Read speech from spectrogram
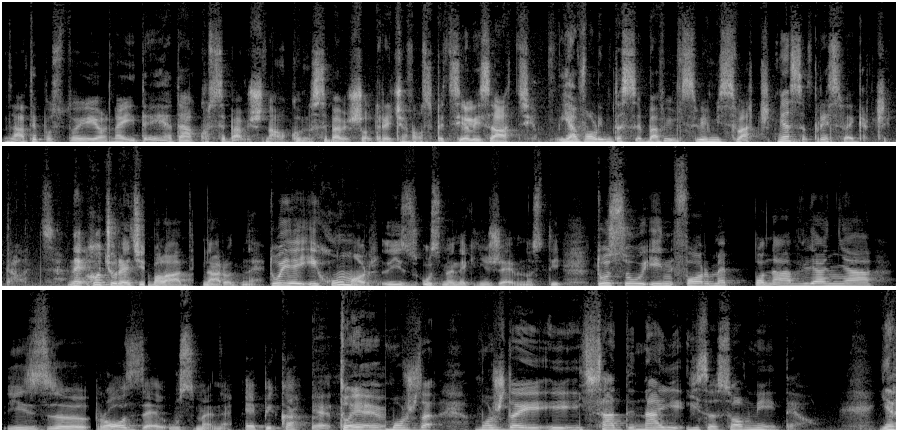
znate, postoji ona ideja da ako se baviš naukom, da se baviš određenom specializacijom. Ja volim da se bavim svim i svačim. Ja sam pre svega čitala ulice. Ne, hoću reći balade narodne. Tu je i humor iz usmene književnosti. Tu su i forme ponavljanja iz e, proze usmene. Epika? Je, to je možda, možda i, sad najizazovniji deo jer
